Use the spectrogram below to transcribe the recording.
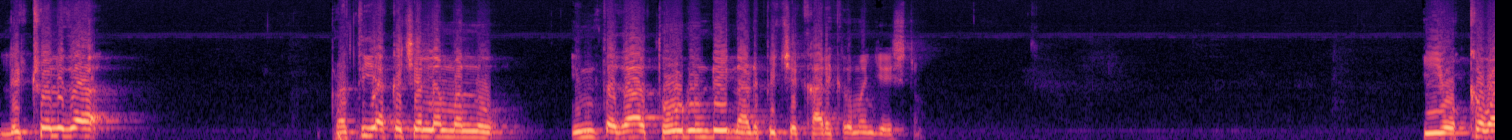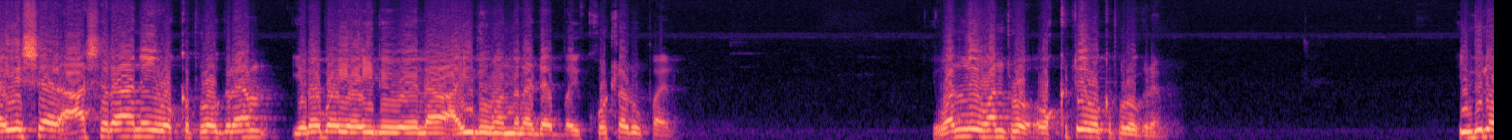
లిటరల్గా ప్రతి అక్క చెల్లెమ్మలను ఇంతగా తోడుండి నడిపించే కార్యక్రమం చేసినాం. ఈ ఒక్క వైఎస్ఆర్ ఆసరా అనే ఒక్క ప్రోగ్రాం ఇరవై ఐదు వేల ఐదు వందల డెబ్బై కోట్ల రూపాయలు. ఓన్లీ వన్ ప్రో ఒక్కటే ఒక ప్రోగ్రాం. ఇందులో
